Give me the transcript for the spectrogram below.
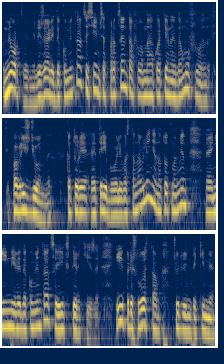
мертвыми лежали документации 70% многоквартирных домов э, поврежденных, которые э, требовали восстановления, на тот момент э, не имели документации и экспертизы. И пришлось там чуть ли не такими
